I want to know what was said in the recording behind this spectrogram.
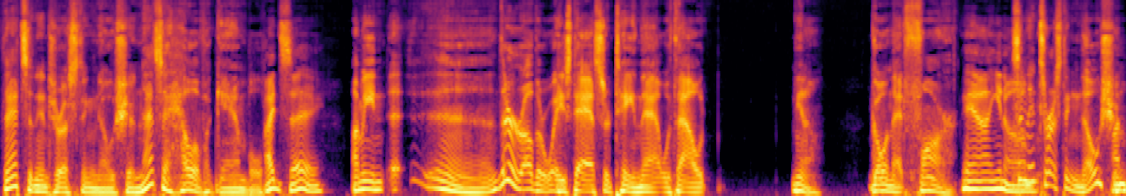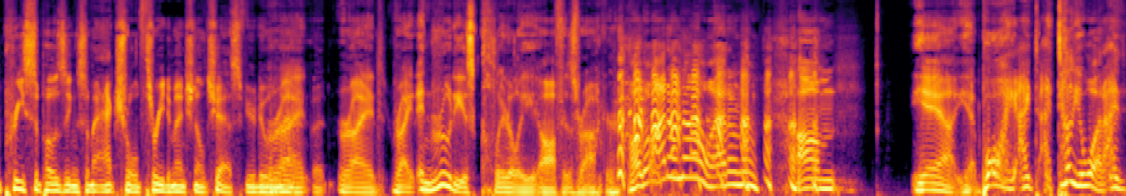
That's an interesting notion. That's a hell of a gamble. I'd say. I mean, uh, uh, there are other ways to ascertain that without, you know, going that far. Yeah, you know, It's an interesting notion. I'm presupposing some actual three dimensional chess if you're doing right, that. But right, right. And Rudy is clearly off his rocker. Although I don't know, I don't know. Um, yeah, yeah. Boy, I, I tell you what, I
